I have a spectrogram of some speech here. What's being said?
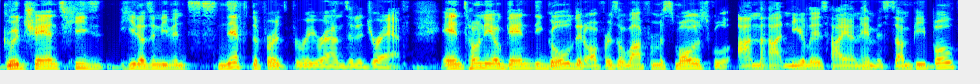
good chance he's he doesn't even sniff the first three rounds of the draft. Antonio Gandy Golden offers a lot from a smaller school. I'm not nearly as high on him as some people.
